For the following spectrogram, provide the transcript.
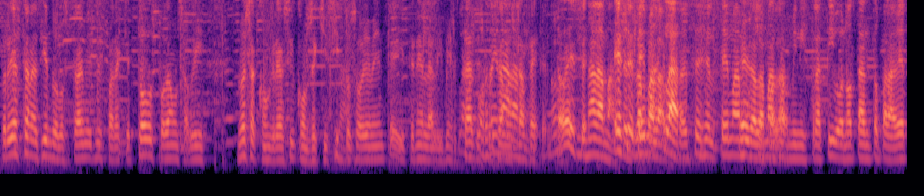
pero ya están haciendo los trámites para que todos podamos abrir nuestra congregación con requisitos, obviamente, y tener la libertad de expresar nuestra fe. Nada más. Ese es la palabra. Claro, ese es el tema mucho más administrativo, no tanto para ver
